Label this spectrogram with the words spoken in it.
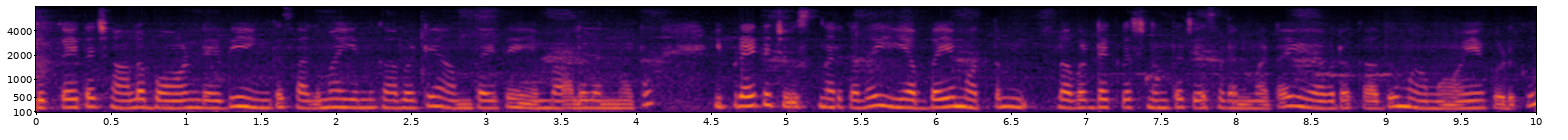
లుక్ అయితే చాలా బాగుండేది. ఇంకా సగం అయ్యింది కాబట్టి అంత అయితే ఏం బాగాలేదనమాట ఇప్పుడైతే చూస్తున్నారు కదా ఈ అబ్బాయి మొత్తం ఫ్లవర్ డెకరేషన్ అంతా చేశాడనమాట. ఎవరో కాదు మా మావయ్య కొడుకు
